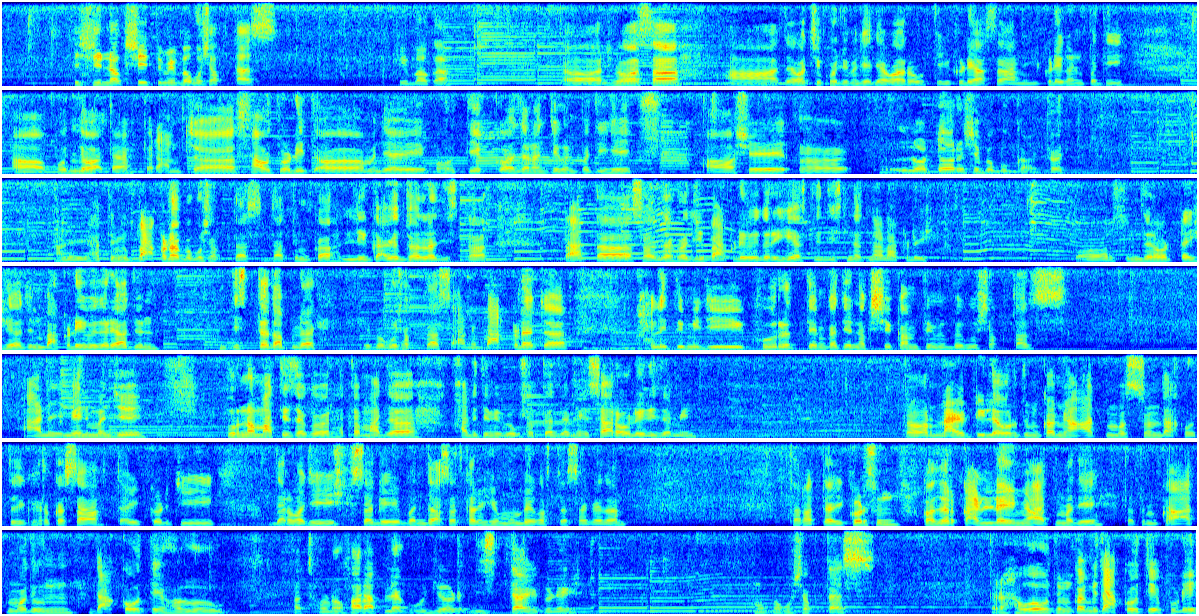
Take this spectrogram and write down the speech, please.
ही नक्षी तुम्ही बघू शकतास. ही बघा. तर ह्यो असा देवाची खोली म्हणजे देवारो ते इकडे असा आणि इकडे गणपती पुजलो आता. तर आमच्या सावथवाडीत म्हणजे बहुतेक जणांचे गणपती हे असे अं, लोट्यावर असे बघू घालतात आणि हा तुम्ही बाकडा बघू शकता सुद्धा तुमका हल्ली गायब झाला दिसता. तर आता सहजासहजी बाकडी वगैरे ही असली दिसणार ना लाकडी. तर सुंदर वाटतं ही अजून बाकडी वगैरे अजून दिसतात आपल्या हे बघू शकतास. आणि बाकड्याच्या खाली तुम्ही जी खूर त्यांना त्यांका ते नक्षीकाम तुम्ही बघू शकतास. आणि मेन म्हणजे पूर्ण मातीचं घर. आता माझ्या खाली तुम्ही बघू शकता जमीन सारवलेली जमीन. तर लाइट इल्यावर तुमका मी आत बसून दाखवते घर कसा. तर इकडची दरवाजे सगळे बंद असतात कारण हे मुंबईत असतात सगळेजण. तर आता इकडसून कलर काढलं आहे मी आतमध्ये तर तुमका आतमधून दाखवते हळूहळू. तर थोडंफार आपल्या उजेड दिसता इकडे. हो, बघू शकतास. तर हळूहळू तुमका मी दाखवते पुढे.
